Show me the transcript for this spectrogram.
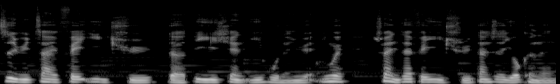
至于在非疫区的第一线医护人员，因为虽然你在非疫区，但是有可能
